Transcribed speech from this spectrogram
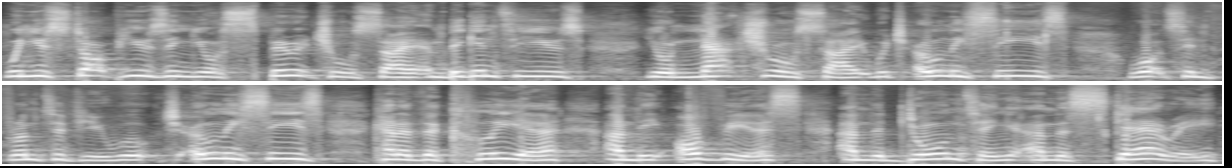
when you stop using your spiritual sight and begin to use your natural sight, which only sees what's in front of you, which only sees kind of the clear and the obvious and the daunting and the scary,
